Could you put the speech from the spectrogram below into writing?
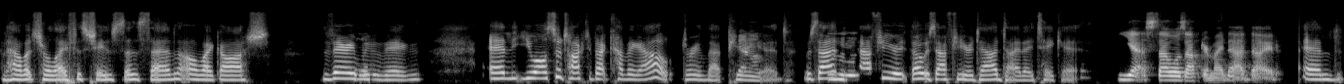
and how much your life has changed since then. Oh my gosh. Very moving. And you also talked about coming out during that period. Yeah. Was that mm-hmm. after your that was after your dad died, I take it? Yes, that was after my dad died. And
